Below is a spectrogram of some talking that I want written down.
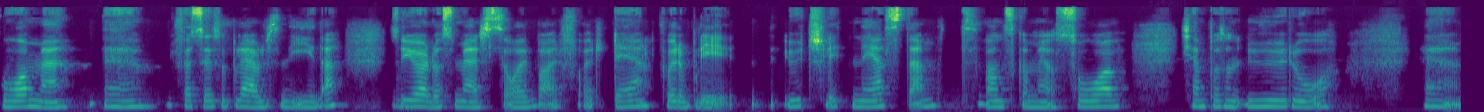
gå med eh, fødselsopplevelsen i det, så mm. gjør det oss mer sårbar for det, for å bli utslitt, nedstemt, vansker med å sove, kjenne på sånn uro. Eh,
